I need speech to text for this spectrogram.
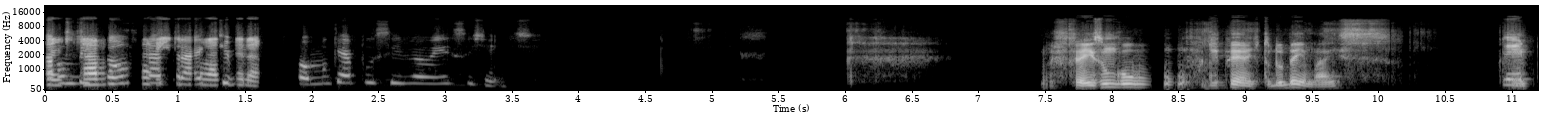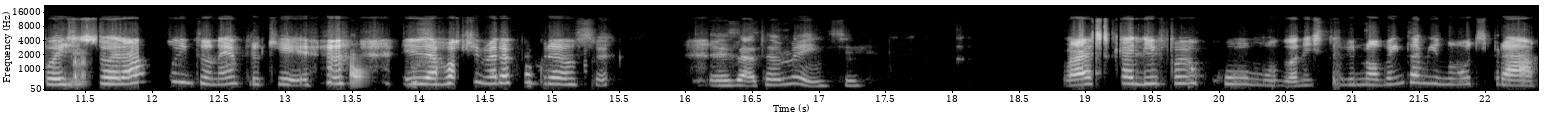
dá um bicão pra trás, tipo, como que é possível isso, gente? Fez um gol de pênalti, tudo bem, mas. Depois de chorar muito, né? Porque ele errou a primeira cobrança. Exatamente. Eu acho que ali foi o cúmulo. A gente teve 90 minutos para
